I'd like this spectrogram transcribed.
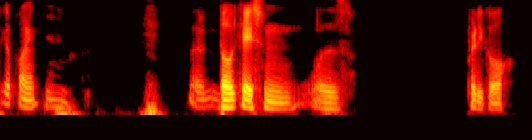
It's a good point. Yeah. The location was pretty cool.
